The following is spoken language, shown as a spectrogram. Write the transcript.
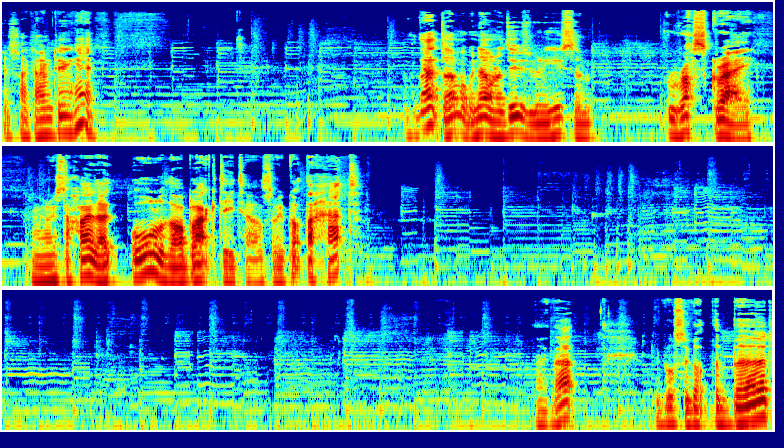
Just like I'm doing here that done, what we now want to do is we're going to use some Russ Grey. And we're going to highlight all of our black details. So we've got the hat. Like that. We've also got the bird.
